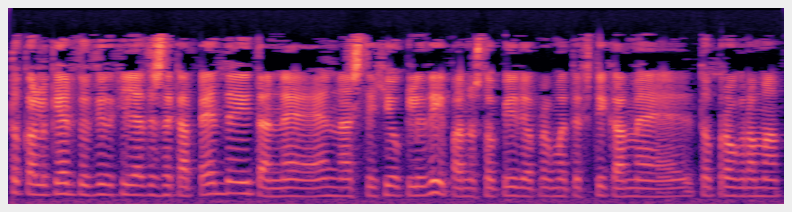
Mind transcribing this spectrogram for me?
Το καλοκαίρι του 2015 ήταν ένα στοιχείο κλειδί πάνω στο οποίο διαπραγματευτήκαμε το πρόγραμμα.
